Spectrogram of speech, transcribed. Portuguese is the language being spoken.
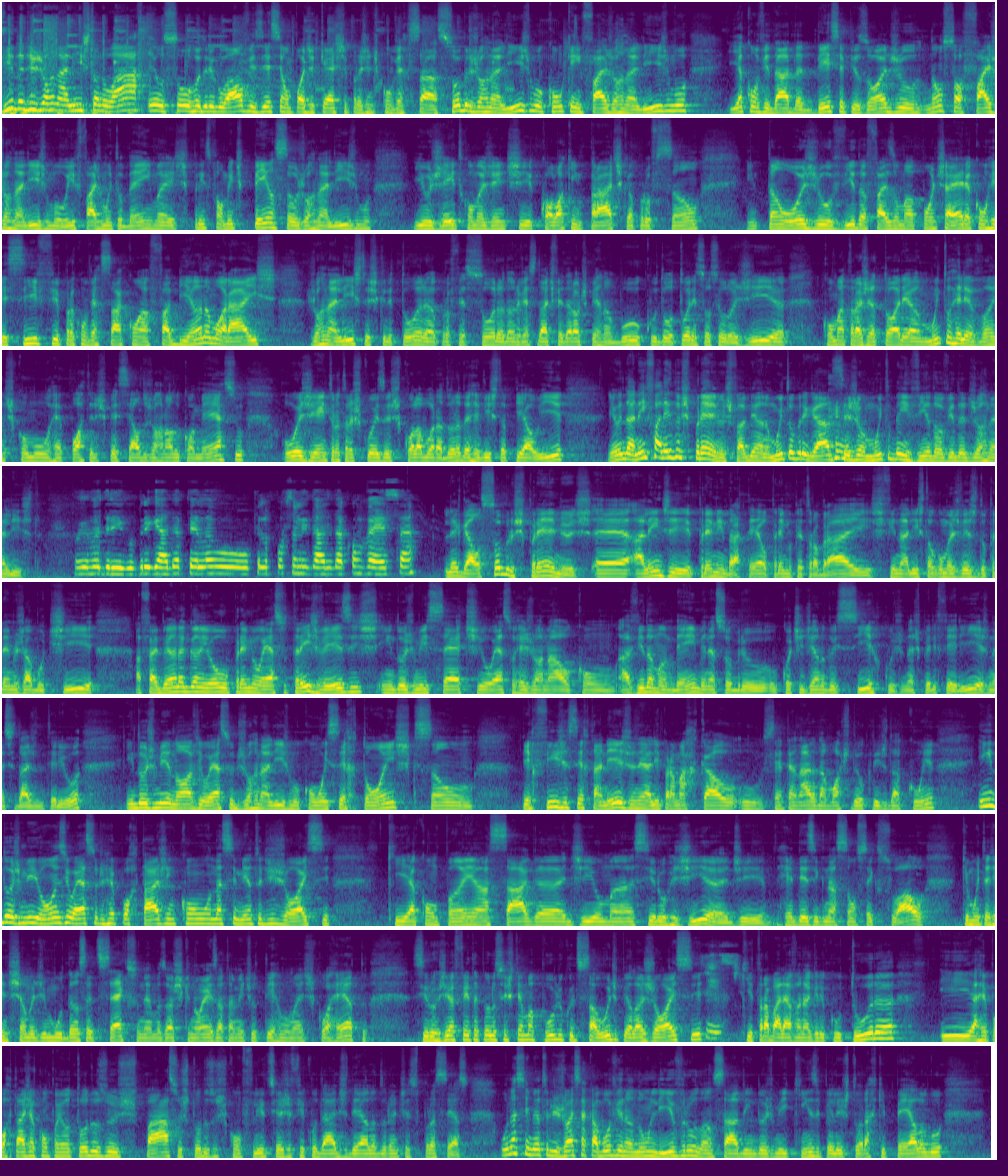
Vida de Jornalista no Ar, eu sou o Rodrigo Alves e esse é um podcast para a gente conversar sobre jornalismo com quem faz jornalismo. E a convidada desse episódio não só faz jornalismo e faz muito bem, mas principalmente pensa o jornalismo e o jeito como a gente coloca em prática a profissão. Então hoje o Vida faz uma ponte aérea com Recife para conversar com a Fabiana Moraes, jornalista, escritora, professora da Universidade Federal de Pernambuco, doutora em sociologia, com uma trajetória muito relevante como repórter especial do Jornal do Comércio, hoje, entre outras coisas, colaboradora da revista Piauí. Eu ainda nem falei dos prêmios, Fabiana. Muito obrigado, seja muito bem-vindo ao Vida de Jornalista. Oi, Rodrigo. Obrigada pela, pela oportunidade da conversa. Legal. Sobre os prêmios, é, além de prêmio Embratel, prêmio Petrobras, finalista algumas vezes do prêmio Jabuti, a Fabiana ganhou o prêmio ESSO três vezes. Em 2007, o ESSO regional com A Vida Mambembe, né, sobre o, o, cotidiano dos circos nas periferias, nas cidades do interior. Em 2009, o ESSO de jornalismo com Os Sertões, que são perfis de sertanejo, né, ali para marcar o, o, centenário da morte do Euclides da Cunha. E em 2011, o ESSO de reportagem com o nascimento de Joyce, que acompanha a saga de uma cirurgia de redesignação sexual, que muita gente chama de mudança de sexo, né? mas eu acho que não é exatamente o termo mais correto. Cirurgia feita pelo Sistema Público de Saúde, pela Joyce, Isso. que trabalhava na agricultura, e a reportagem acompanhou todos os passos, todos os conflitos e as dificuldades dela durante esse processo. O Nascimento de Joyce acabou virando um livro lançado em 2015 pela editora Arquipélago,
